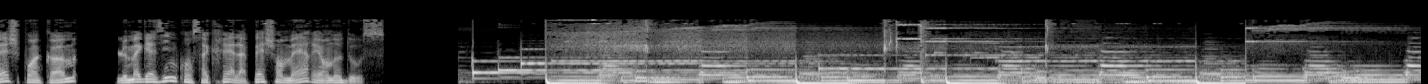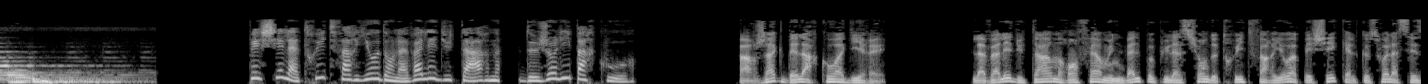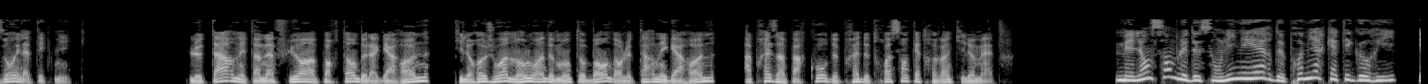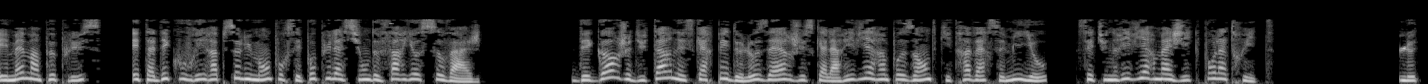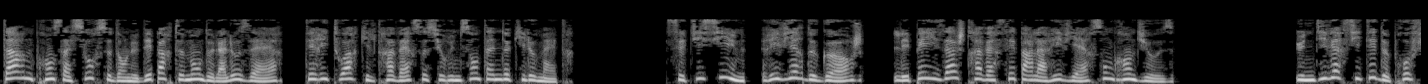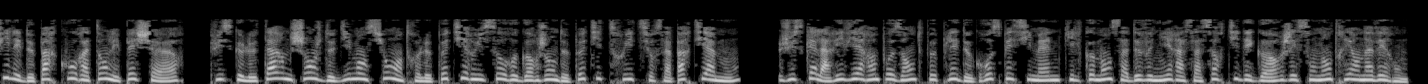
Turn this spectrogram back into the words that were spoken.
pêche.com, le magazine consacré à la pêche en mer et en eau douce. Pêcher la truite fario dans la vallée du Tarn, de jolis parcours. Par Jacques Delarco Aguirre. La vallée du Tarn renferme une belle population de truites fario à pêcher quelle que soit la saison et la technique. Le Tarn est un affluent important de la Garonne, qu'il rejoint non loin de Montauban dans le Tarn-et-Garonne, après un parcours de près de 380 km. Mais l'ensemble de son linéaire de première catégorie, et même un peu plus, est à découvrir absolument pour ses populations de farios sauvages. Des gorges du Tarn escarpées de Lozère jusqu'à la rivière imposante qui traverse Millau, c'est une rivière magique pour la truite. Le Tarn prend sa source dans le département de la Lozère, territoire qu'il traverse sur une centaine de kilomètres. C'est ici une rivière de gorge, les paysages traversés par la rivière sont grandioses. Une diversité de profils et de parcours attend les pêcheurs, puisque le Tarn change de dimension entre le petit ruisseau regorgeant de petites truites sur sa partie amont, jusqu'à la rivière imposante peuplée de gros spécimens qu'il commence à devenir à sa sortie des gorges et son entrée en Aveyron.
